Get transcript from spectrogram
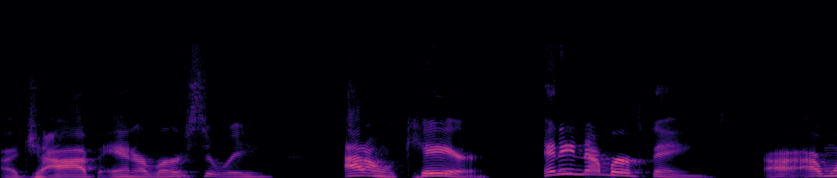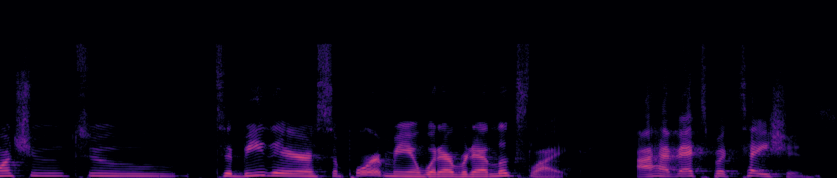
a job anniversary, I don't care. Any number of things. I, I want you to to be there and support me and whatever that looks like. I have expectations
